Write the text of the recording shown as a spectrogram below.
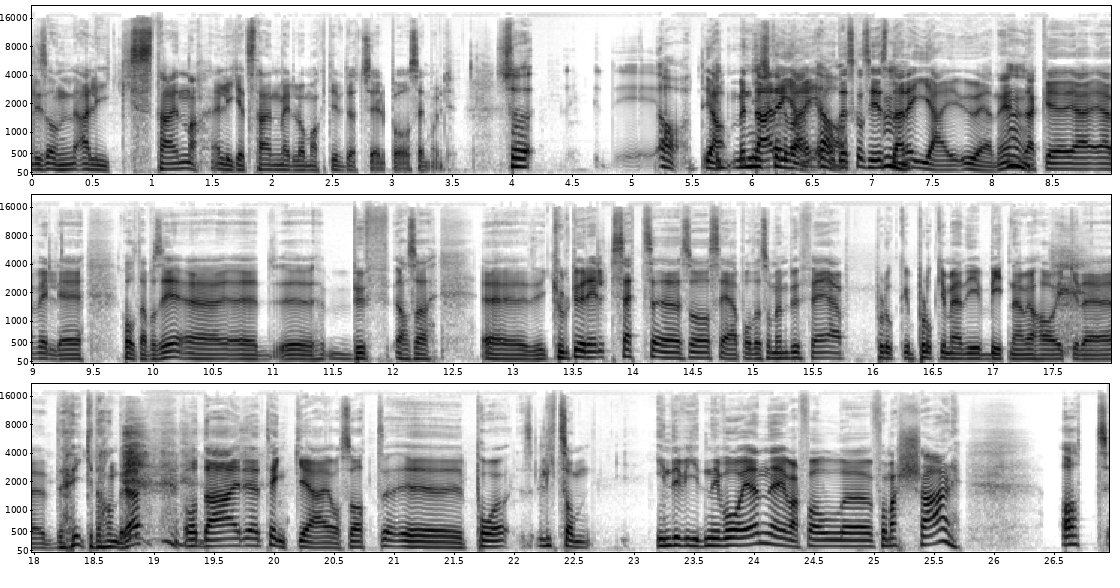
liksom er likstegn, da. Likhetstegn mellom aktiv dødshjelp og selvmord. Så ja, Ja, men der er jeg, og det skal sies, der er jeg uenig. Det er ikke, jeg, er veldig, holdt jeg på å si, uh, buff Altså, uh, kulturelt sett uh, så ser jeg på det som en buffé. Jeg plukker, plukker med de bitene jeg vil ha, og ikke det, det, ikke det andre. Og der tenker jeg også at på litt sånn individnivå igjen, i hvert fall for meg sjæl, at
